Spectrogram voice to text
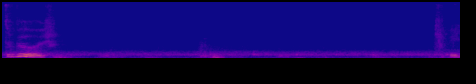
Ty byłeś. Czekaj.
